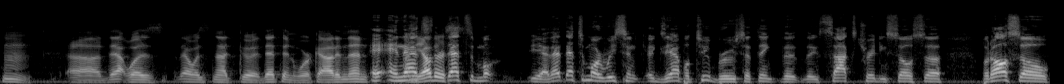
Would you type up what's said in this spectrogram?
hmm, uh, that was that was not good. That didn't work out. And then and, and that's the other that's a mo- yeah that that's a more recent example too, Bruce. I think the the Sox trading Sosa, but also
